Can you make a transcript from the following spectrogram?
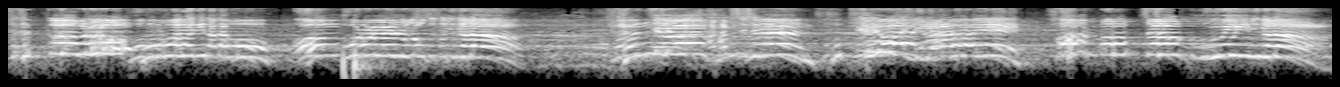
특검으로 보호하겠다고 엄포를 놓습니다. 견제와 감시는 국회와 야당의 헌법적 의무입니다.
